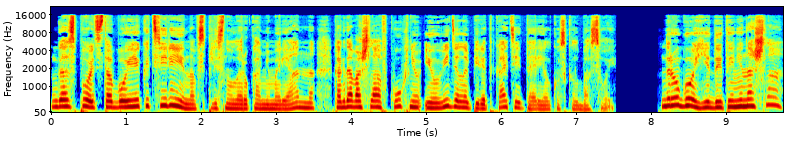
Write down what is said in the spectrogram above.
«Господь с тобой, Екатерина!» — всплеснула руками Марианна, когда вошла в кухню и увидела перед Катей тарелку с колбасой. «Другой еды ты не нашла?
